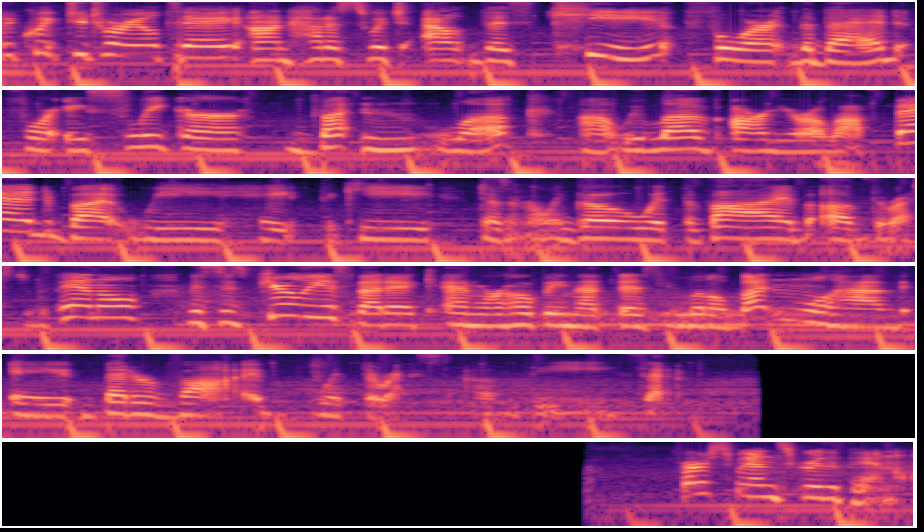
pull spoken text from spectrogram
Got a quick tutorial today on how to switch out this key for the bed for a sleeker button look. Uh, we love our Euroloft bed, but we hate the key. Doesn't really go with the vibe of the rest of the panel. This is purely aesthetic, and we're hoping that this little button will have a better vibe with the rest of the setup. First, we unscrew the panel.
